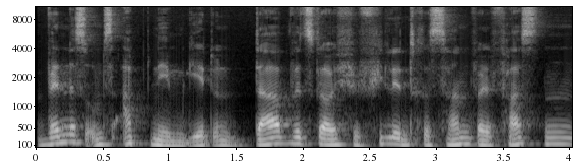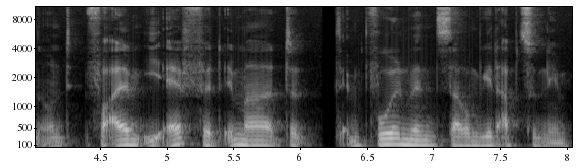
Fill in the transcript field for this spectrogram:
wenn es ums Abnehmen geht, und da wird es, glaube ich, für viele interessant, weil Fasten und vor allem IF wird immer empfohlen, wenn es darum geht, abzunehmen.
